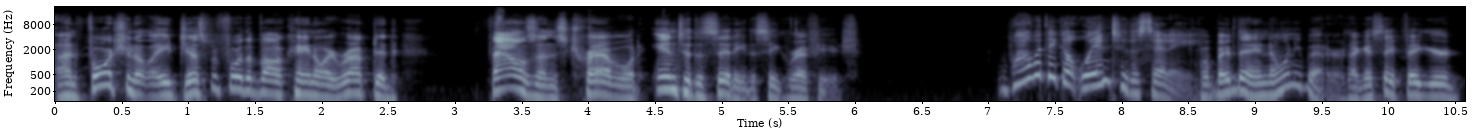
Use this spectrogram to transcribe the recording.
Unfortunately, just before the volcano erupted, thousands traveled into the city to seek refuge. Why would they go into the city? Well, babe, they didn't know any better. I guess they figured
